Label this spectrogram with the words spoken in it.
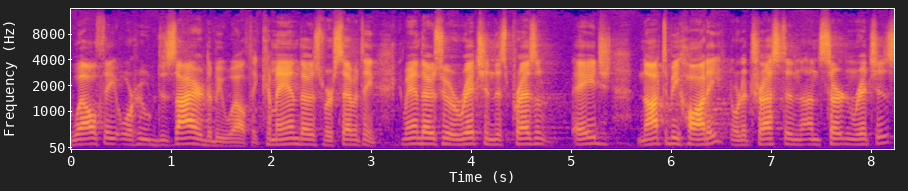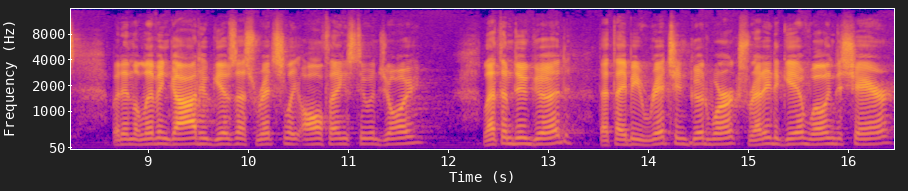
wealthy or who desire to be wealthy. Command those, verse 17, command those who are rich in this present age not to be haughty or to trust in uncertain riches, but in the living God who gives us richly all things to enjoy. Let them do good, that they be rich in good works, ready to give, willing to share,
